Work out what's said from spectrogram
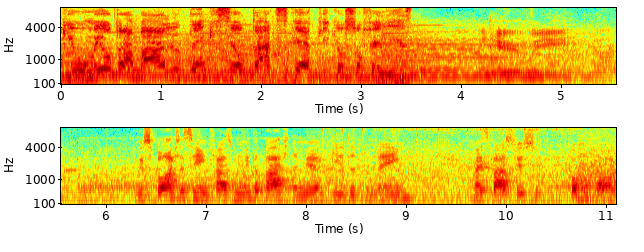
que o meu trabalho tem que ser o táxi, que é aqui que eu sou feliz. Esporte, assim, faz muita parte da minha vida também, mas faço isso como hobby.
